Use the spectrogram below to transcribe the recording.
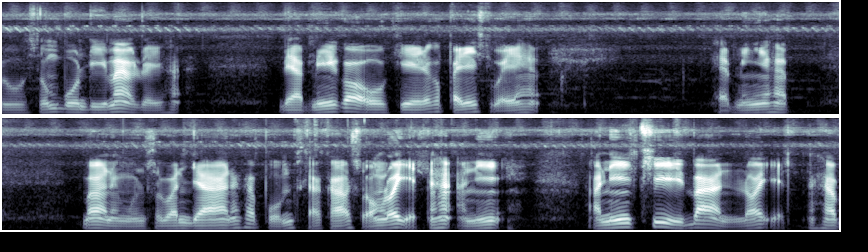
ดูสมบูรณ์ดีมากเลยฮะแบบนี้ก็โอเคแล้วก็ไปได้สวยฮะแบบนี้นะครับ บ้านองุ่นสวรรยานะครับ ผมสาขาสองร้อยเอ็ดนะฮะอันนี้ อันนี้ที่บ้านร้อยเอ็ดนะครับ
